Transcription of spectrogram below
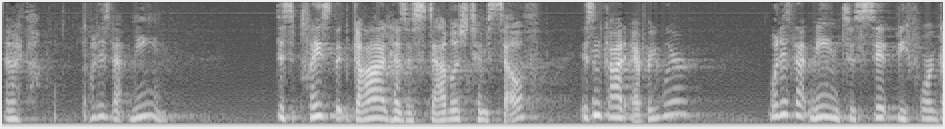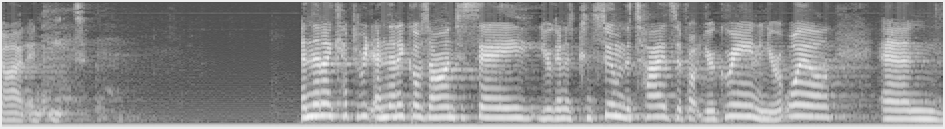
And I thought, what does that mean? This place that God has established himself, isn't God everywhere? What does that mean to sit before God and eat? And then I kept reading, and then it goes on to say you're going to consume the tithes of your grain and your oil and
